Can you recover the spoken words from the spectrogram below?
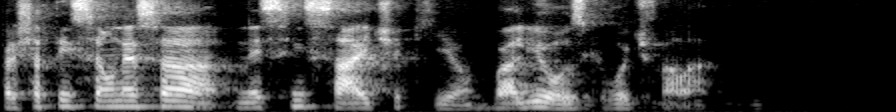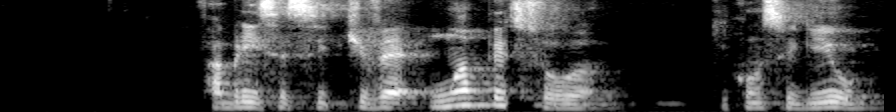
preste atenção nessa, nesse insight aqui, ó, valioso que eu vou te falar. Fabrícia, se tiver uma pessoa que conseguiu,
